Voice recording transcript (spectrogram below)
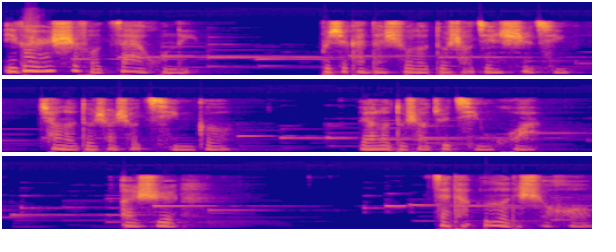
一个人是否在乎你，不是看他说了多少件事情，唱了多少首情歌，聊了多少句情话。而是在他饿的时候，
